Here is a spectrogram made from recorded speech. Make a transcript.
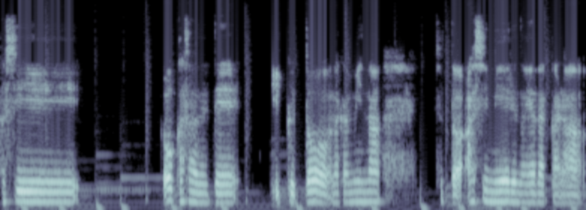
年を重ねていくと、なんかみんな、ちょっと足見えるの嫌だから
